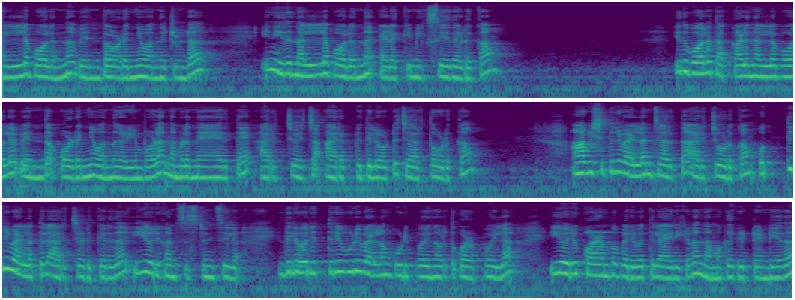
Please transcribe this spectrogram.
നല്ല പോലെ ഒന്ന് വെന്തുടഞ്ഞ് വന്നിട്ടുണ്ട്. ഇനി ഇത് നല്ല പോലെ ഒന്ന് ഇളക്കി മിക്സ് ചെയ്തെടുക്കാം. ഇതുപോലെ തക്കാളി നല്ലപോലെ വെന്ത് ഉടഞ്ഞു വന്നു കഴിയുമ്പോൾ നമ്മൾ നേരത്തെ അരച്ചു വെച്ച അരപ്പ് ഇതിലോട്ട് ചേർത്ത് കൊടുക്കാം. ആവശ്യത്തിന് വെള്ളം ചേർത്ത് അരച്ചു കൊടുക്കാം. ഒത്തിരി വെള്ളത്തിൽ അരച്ചെടുക്കരുത്. ഈ ഒരു കൺസിസ്റ്റൻസിയിൽ ഇതിൽ ഒരു ഇത്തിരി കൂടി വെള്ളം കൂടിപ്പോയെന്നോർത്ത് കുഴപ്പമില്ല. ഈ ഒരു കുഴമ്പ് പരുവത്തിലായിരിക്കണം നമുക്ക് കിട്ടേണ്ടത്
